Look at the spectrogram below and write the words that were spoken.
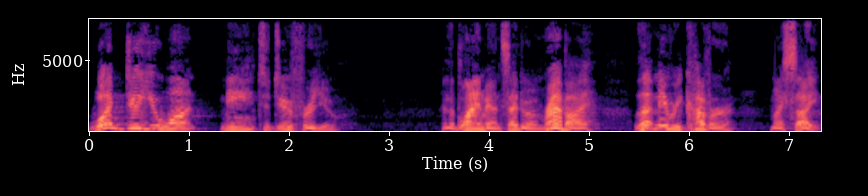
What do you want me to do for you? And the blind man said to him, Rabbi, let me recover my sight.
